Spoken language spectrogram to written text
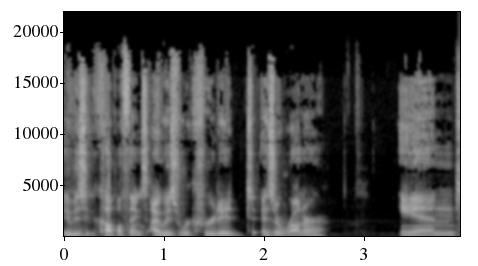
it was a couple things. I was recruited as a runner, and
